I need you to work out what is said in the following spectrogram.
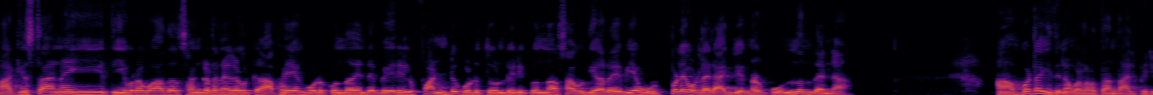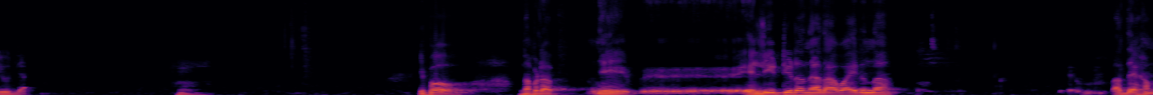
പാകിസ്ഥാന് ഈ തീവ്രവാദ സംഘടനകൾക്ക് അഭയം കൊടുക്കുന്നതിന്റെ പേരിൽ ഫണ്ട് കൊടുത്തുകൊണ്ടിരിക്കുന്ന സൗദി അറേബ്യ ഉൾപ്പെടെയുള്ള രാജ്യങ്ങൾക്കൊന്നും തന്നെ അവിടെ ഇതിനെ വളർത്താൻ താല്പര്യമില്ല. ഇപ്പോൾ നമ്മുടെ ഈ എൽ ഇ ടിയുടെ നേതാവായിരുന്ന അദ്ദേഹം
